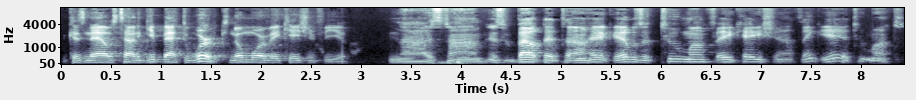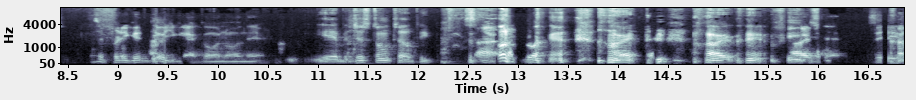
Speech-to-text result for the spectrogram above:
because now it's time to get back to work. No more vacation for you. Nah, it's time. It's about that time. Heck, it was a two month vacation. I think, yeah, two months. That's a pretty good deal you got going on there. Yeah, but just don't tell people. All right. All right. All right, man. Peace. All right, man. See you.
